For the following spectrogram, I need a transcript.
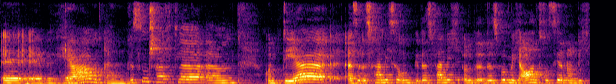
äh, äh, Herr, ein Wissenschaftler ähm, und der, also das fand ich so, das fand ich, und das würde mich auch interessieren und ich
